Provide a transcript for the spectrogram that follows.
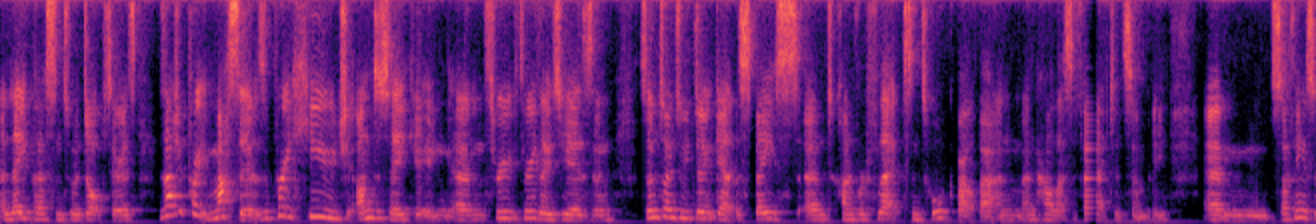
a layperson to a doctor is, is actually pretty massive. It's a pretty huge undertaking um, through through those years. And sometimes we don't get the space um, to kind of reflect and talk about that and, and how that's affected somebody. Um, so I think it's,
